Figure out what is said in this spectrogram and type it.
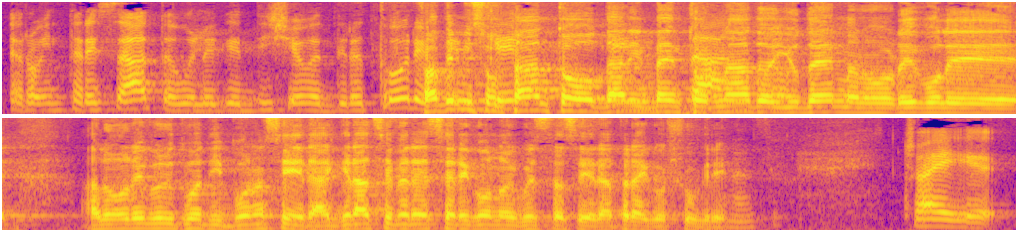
ero interessata a quello che diceva il direttore fatemi soltanto dare il bentornato a Udem all'onorevole all Tuati buonasera grazie per essere con noi questa sera. Prego Shukri. Buonasera cioè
